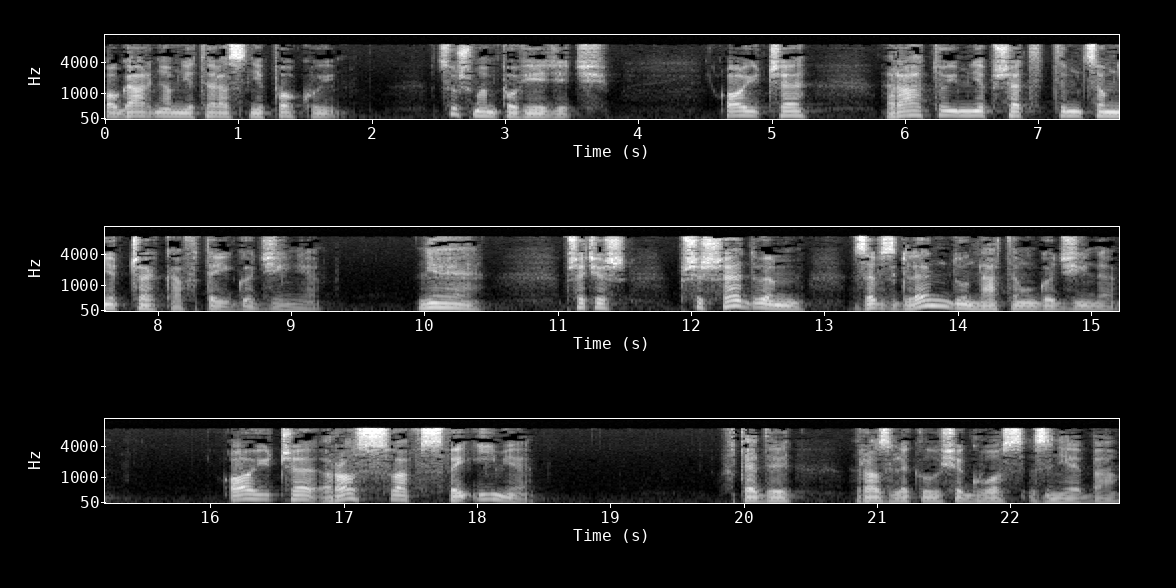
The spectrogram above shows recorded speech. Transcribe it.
Ogarnia mnie teraz niepokój. Cóż mam powiedzieć? Ojcze, Ratuj mnie przed tym, co mnie czeka w tej godzinie. Nie, przecież przyszedłem ze względu na tę godzinę. Ojcze, rozsław swe imię. Wtedy rozległ się głos z nieba.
